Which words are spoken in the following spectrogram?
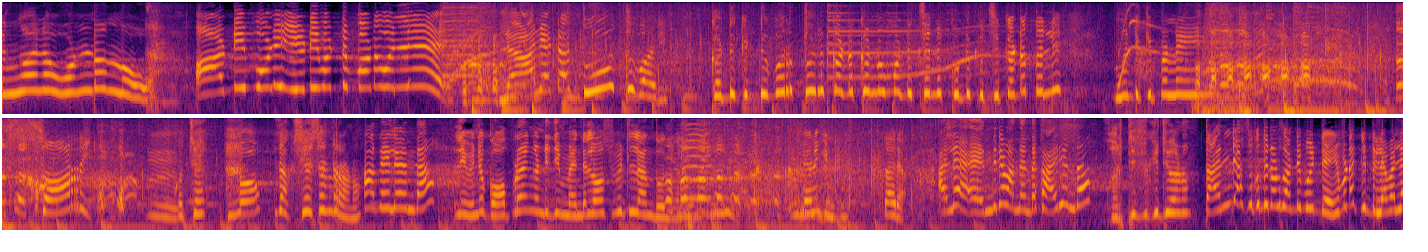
എങ്ങനെ ഉണ്ടെന്നോ? അടിപൊളി ഇടിവെട്ട് പടമല്ലേ? ലാലേട്ട തൂത്തുവാരി കടുകിട്ട് വെറുത്തൊരു കടക്കണ്ണും മടിച്ചെന്നെ കുടിപ്പിച്ച് കിടത്തല്ലേ? മിടിക്ക് പെണ്ണേ. സോറി കൊച്ചേ ഇത് അക്ഷയ സെന്റർ ആണോ അതേലും എന്താ? ഇവന്റെ കോപ്രായം കണ്ടിട്ട് മെന്റൽ ഹോസ്പിറ്റലാന്ന് തോന്നി എനിക്ക് തരാം. അല്ല എന്തിനാ വന്ന? എന്താ കാര്യം എന്താ? സർട്ടിഫിക്കറ്റ് വേണം. തന്റെ അസുഖത്തിനുള്ള സർട്ടിഫിക്കറ്റ് ഇവിടെ കിട്ടില്ല. വല്ല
